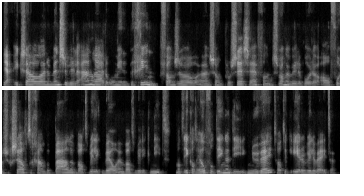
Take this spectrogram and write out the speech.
Ja, ik zou eh, de mensen willen aanraden om in het begin van uh, zo'n proces, hè, van zwanger willen worden, al voor zichzelf te gaan bepalen wat wil ik wel en wat wil ik niet. Want ik had heel veel dingen die ik nu weet, had ik eerder willen weten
